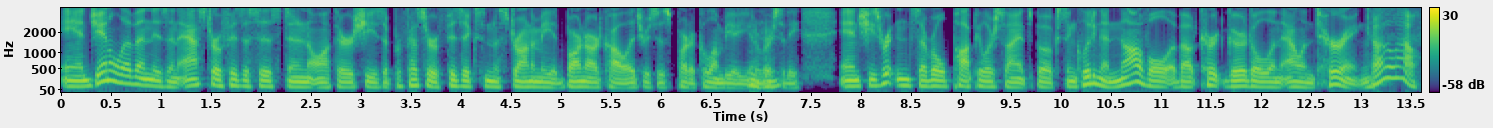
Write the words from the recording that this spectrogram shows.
And Janna Levin is an astrophysicist and an author. She's a professor of physics and astronomy at Barnard College, which is part of Columbia mm-hmm. University. Mm-hmm. And she's written several popular science books, including a novel about Kurt Gödel and Alan Alan Turing. Oh wow!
